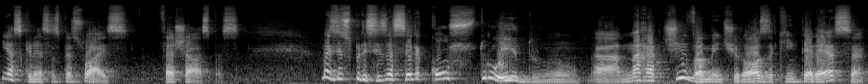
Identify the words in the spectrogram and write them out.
e as crenças pessoais. Fecha aspas. Mas isso precisa ser construído. A narrativa mentirosa que interessa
